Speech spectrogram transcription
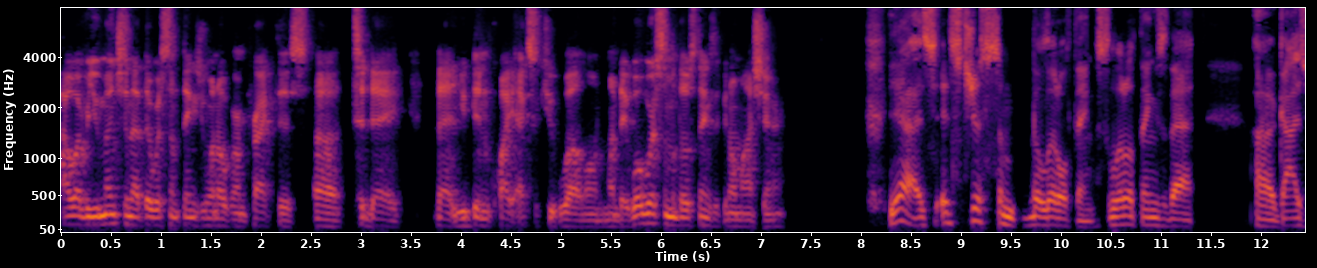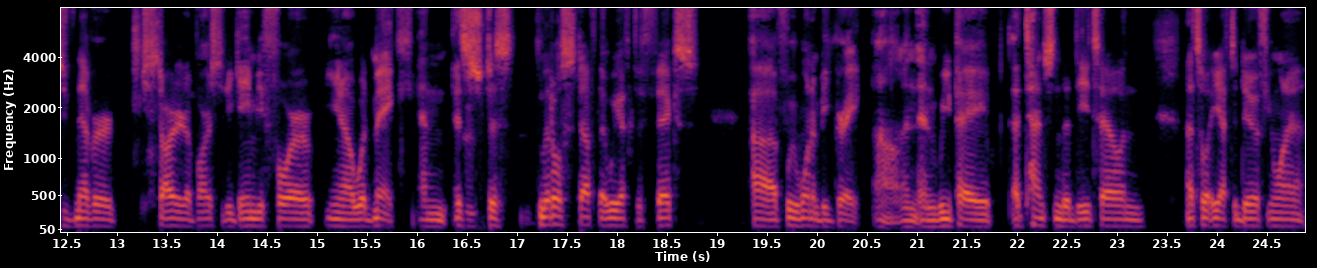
However, you mentioned that there were some things you went over in practice uh, today that you didn't quite execute well on Monday. What were some of those things, if you don't mind sharing? Yeah, it's it's just some the little things, little things that uh, guys who've never started a varsity game before, you know, would make, and it's mm-hmm. just little stuff that we have to fix uh, if we want to be great. Um, and and we pay attention to detail, and that's what you have to do if you want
